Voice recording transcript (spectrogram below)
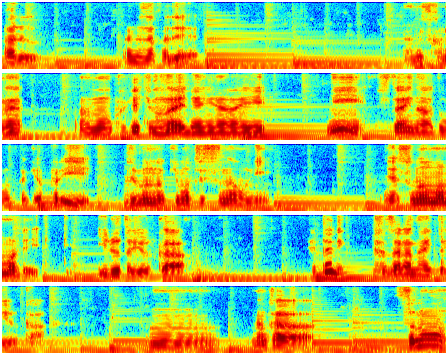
ある、ある中で、なんですかね、あの、駆け引きのない恋愛にしたいなと思った時、やっぱり自分の気持ち素直に、えーそのままでいるというか、下手に飾らないというか、うーん、なんか、その、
